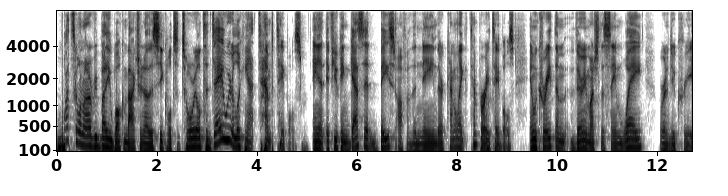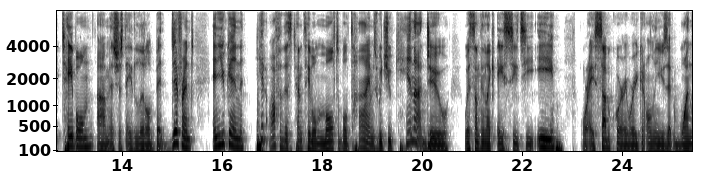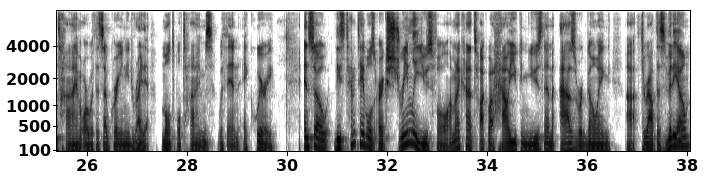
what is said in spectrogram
What's going on everybody? Welcome back to another SQL tutorial. Today we are looking at temp tables. And if you can guess it based off of the name, they're kind of like temporary tables. And we create them very much the same way. We're going to do create table. Um, it's just a little bit different. And you can hit off of this temp table multiple times, which you cannot do with something like a CTE or a subquery where you can only use it one time or with a subquery you need to write it multiple times within a query. And so these temp tables are extremely useful. I'm going to kind of talk about how you can use them as we're going uh, throughout this video.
